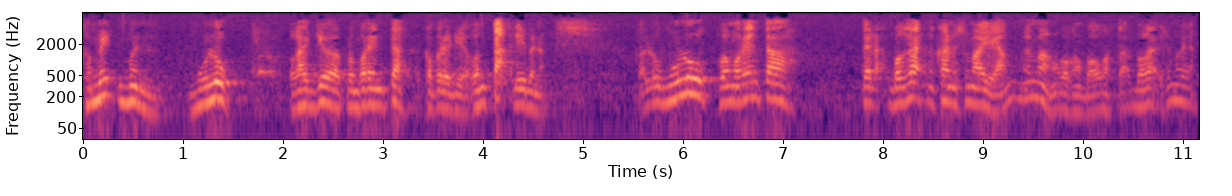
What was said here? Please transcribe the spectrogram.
komitmen muluk raja pemerintah kepada dia. Rentak dia benar. Kalau muluk pemerintah tak berat kan semayang memang orang bawah tak berat semayang.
